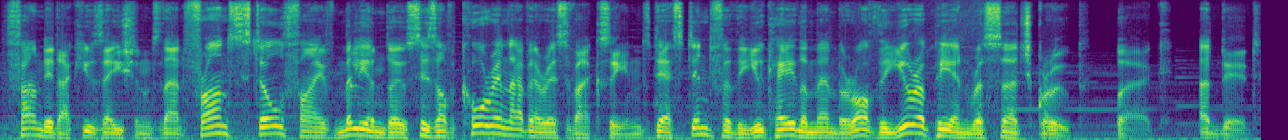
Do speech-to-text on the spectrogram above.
founded accusations that France stole 5 million doses of coronavirus vaccines destined for the UK the member of the European Research Group, work, did,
